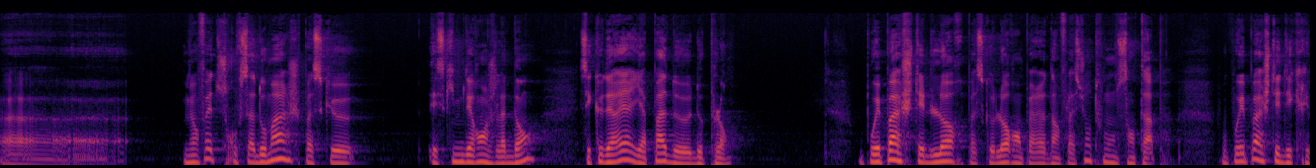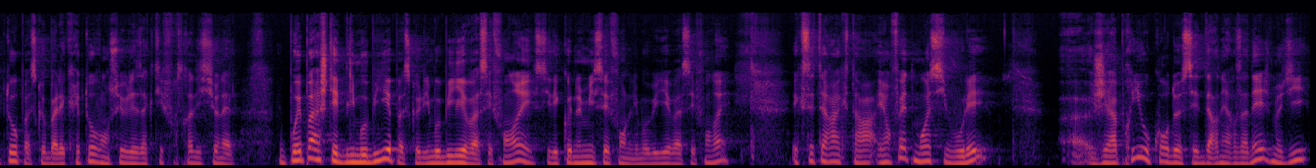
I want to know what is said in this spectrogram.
Euh, mais en fait, je trouve ça dommage parce que, et ce qui me dérange là-dedans, c'est que derrière, il n'y a pas de, plan. Vous pouvez pas acheter de l'or parce que l'or en période d'inflation, tout le monde s'en tape. Vous pouvez pas acheter des cryptos parce que bah, les cryptos vont suivre les actifs traditionnels. Vous pouvez pas acheter de l'immobilier parce que l'immobilier va s'effondrer. Si l'économie s'effondre, l'immobilier va s'effondrer etc., Et en fait, moi, si vous voulez, euh, j'ai appris au cours de ces dernières années, je me dis,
